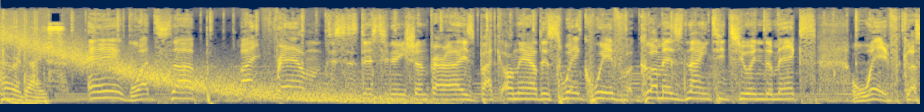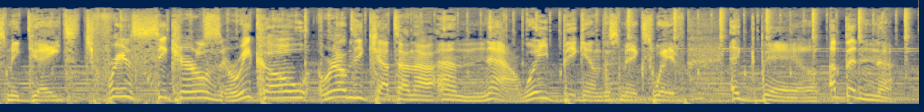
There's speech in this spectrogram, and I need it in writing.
Paradise. Hey, what's up, my friend? This is Destination Paradise back on air this week with Gomez92 in the mix, with Cosmic Gate, Thrill Seekers, Rico, Randy Katana, and now we begin this mix with Egbert Open.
